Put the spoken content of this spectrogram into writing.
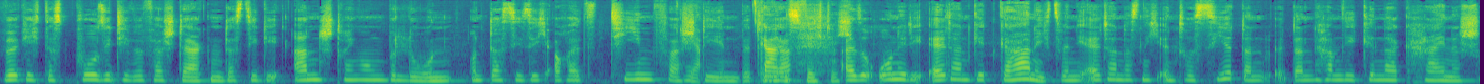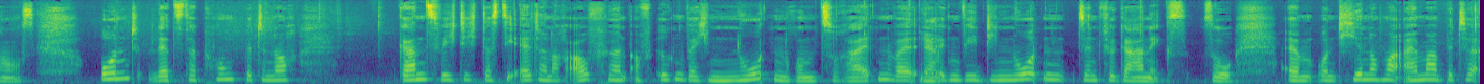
wirklich das Positive verstärken, dass die die Anstrengungen belohnen und dass sie sich auch als Team verstehen, ja, bitte. Ganz ja? wichtig. Also ohne die Eltern geht gar nichts. Wenn die Eltern das nicht interessiert, dann, dann haben die Kinder keine Chance. Und letzter Punkt bitte noch, ganz wichtig, dass die Eltern auch aufhören, auf irgendwelchen Noten rumzureiten, weil ja. irgendwie die Noten sind für gar nichts. So. Ähm, und hier nochmal einmal bitte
